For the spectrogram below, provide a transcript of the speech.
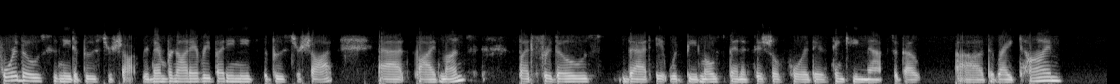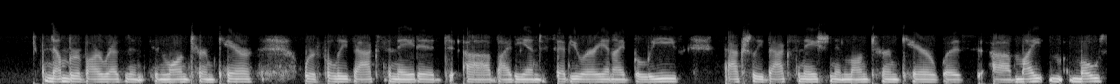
for those who need a booster shot. Remember, not everybody needs the booster shot at five months, but for those that it would be most beneficial for, they're thinking that's about uh, the right time a number of our residents in long term care were fully vaccinated uh, by the end of February, and I believe actually vaccination in long term care was uh, might, most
